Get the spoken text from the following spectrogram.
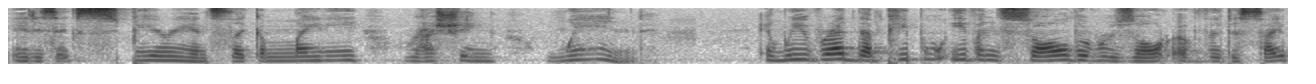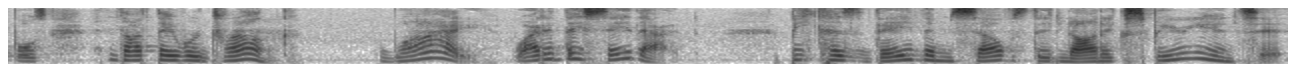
It is experienced like a mighty rushing wind. And we read that people even saw the result of the disciples and thought they were drunk. Why? Why did they say that? Because they themselves did not experience it.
